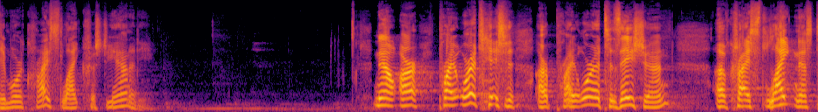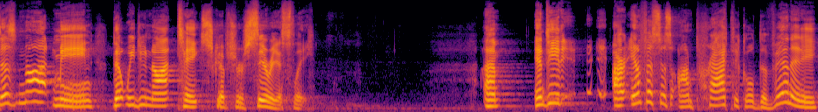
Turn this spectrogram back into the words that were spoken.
a more Christ like Christianity. Now, our prioritization, our prioritization of Christ likeness does not mean that we do not take Scripture seriously. Um, indeed, our emphasis on practical divinity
